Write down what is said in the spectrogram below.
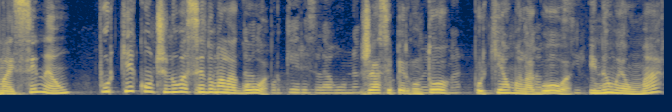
Mas se não, por que continua sendo uma lagoa? Já se perguntou por que é uma lagoa e não é um mar?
